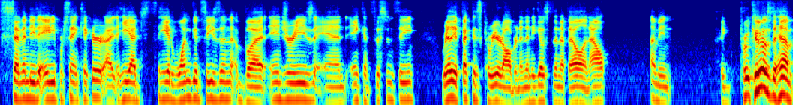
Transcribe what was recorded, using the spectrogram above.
70 to 80 percent kicker. I, he had he had one good season, but injuries and inconsistency really affected his career at Auburn. And then he goes to the NFL, and now, I mean, kudos to him.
